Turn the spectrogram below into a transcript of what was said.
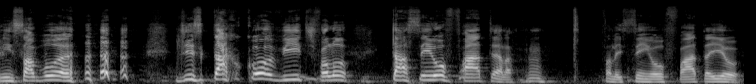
me ensaboando. Disse que tá com Covid. Falou, tá sem olfato. Ela, hum. Falei, sem olfato. Aí eu.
